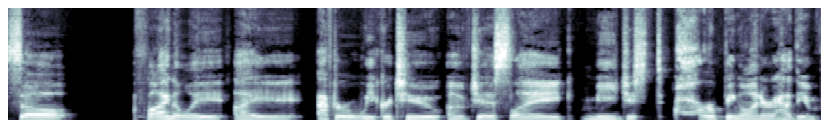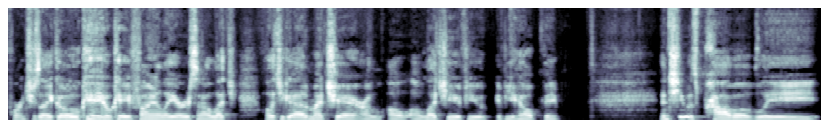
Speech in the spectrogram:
So finally, I after a week or two of just like me just harping on her had the importance she's like okay okay finally Erson, i'll let you i'll let you get out of my chair I'll, I'll, I'll let you if you if you help me. And she was probably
